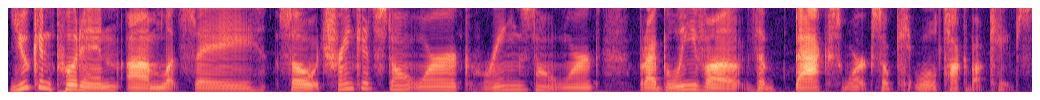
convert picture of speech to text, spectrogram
you can put in, um, let's say, so trinkets don't work, rings don't work, but I believe uh, the backs work. So we'll talk about capes.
